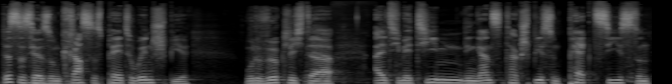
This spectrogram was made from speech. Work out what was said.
das ist ja so ein krasses Pay-to-Win-Spiel, wo du wirklich da Ultimate Team den ganzen Tag spielst und Pack ziehst und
